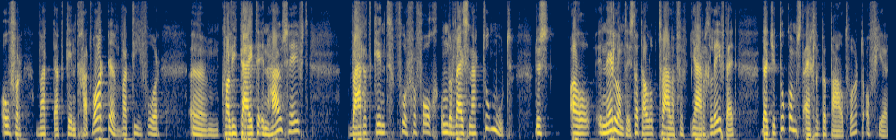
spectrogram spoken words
over wat dat kind gaat worden, wat die voor um, kwaliteiten in huis heeft, waar het kind voor vervolgonderwijs naartoe moet. Dus al in Nederland is dat al op 12-jarige leeftijd, dat je toekomst eigenlijk bepaald wordt. Of je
